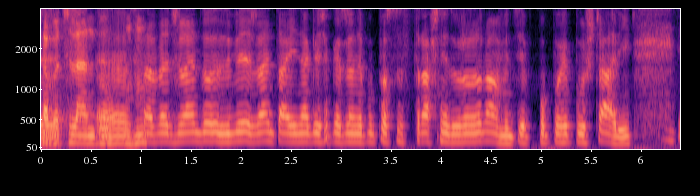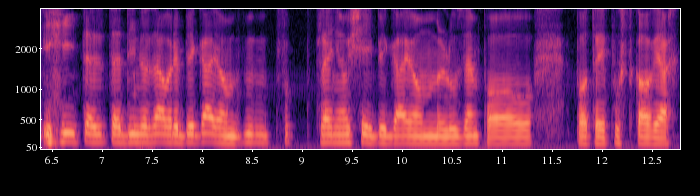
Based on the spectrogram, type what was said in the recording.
Savage Landu. E, w mhm. Savage Landu zwierzęta i nagle się okazało, że one po prostu strasznie dużo żrą, więc je wypuszczali i te, te dinozaury biegają plenią się i biegają luzem po, po tej pustkowiach.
